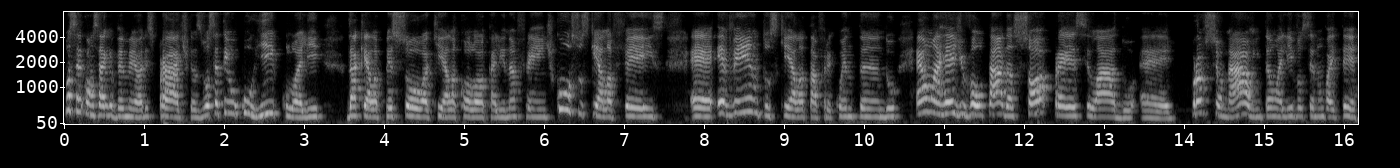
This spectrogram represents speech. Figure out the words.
Você consegue ver melhores práticas, você tem o currículo ali daquela pessoa que ela coloca ali na frente, cursos que ela fez, é, eventos que ela está frequentando. É uma rede voltada só para esse lado é, profissional, então ali você não vai ter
